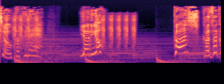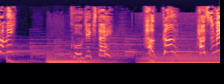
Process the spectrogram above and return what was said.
昇格ねやるよ。艦首風上。攻撃隊発艦始め。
